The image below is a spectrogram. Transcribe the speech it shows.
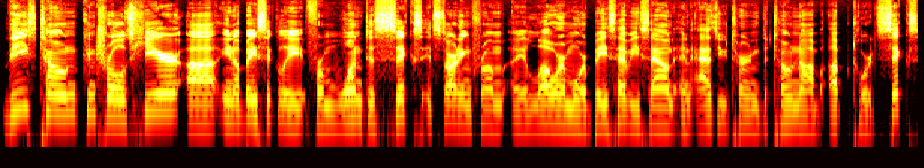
These tone controls here, uh, you know, basically from one to six, it's starting from a lower, more bass heavy sound. And as you turn the tone knob up towards six,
